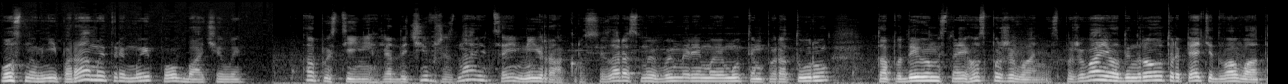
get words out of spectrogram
основні параметри ми побачили. А постійні глядачі вже знають цей мій ракурс. І зараз ми виміряємо йому температуру та подивимось на його споживання. Споживає один роутер 5,2 Вт.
